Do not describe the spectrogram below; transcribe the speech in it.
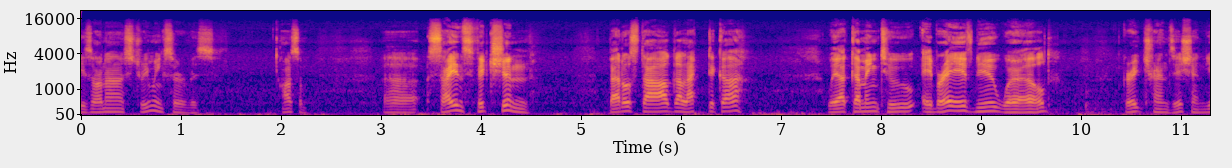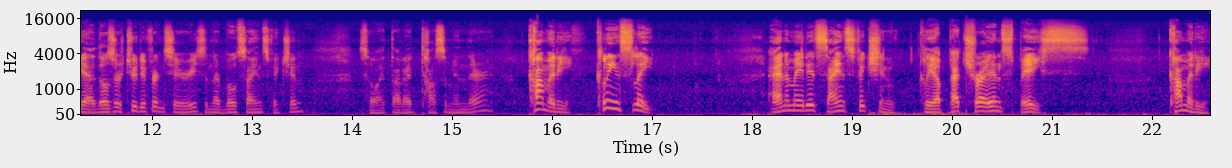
He's on a streaming service. Awesome. Uh, science fiction. Battlestar Galactica. We are coming to a brave new world. Great transition. Yeah, those are two different series, and they're both science fiction. So I thought I'd toss them in there. Comedy. Clean slate. Animated science fiction. Cleopatra in space. Comedy.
